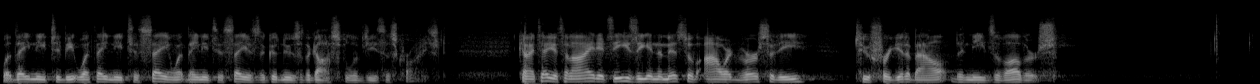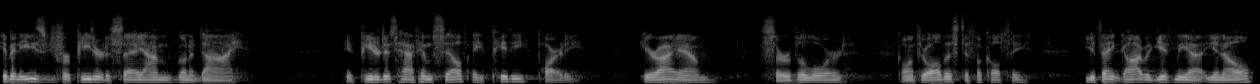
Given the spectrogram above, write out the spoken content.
what they need to be, what they need to say, and what they need to say is the good news of the gospel of Jesus Christ. Can I tell you tonight, it's easy in the midst of our adversity to forget about the needs of others. It'd been easy for Peter to say, I'm going to die. And Peter just have himself a pity party. Here I am, serve the Lord, going through all this difficulty. You think God would give me a, you know,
